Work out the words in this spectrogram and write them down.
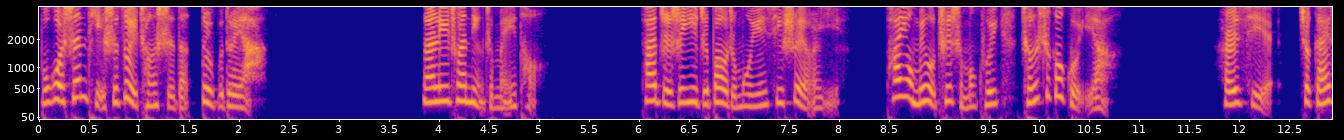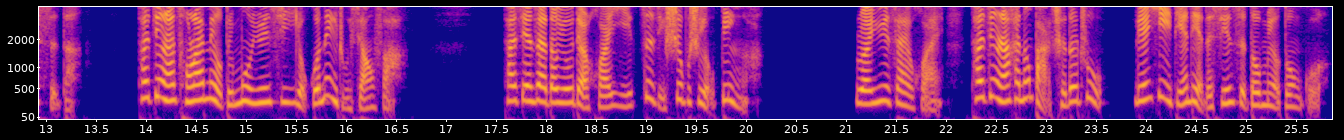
不过身体是最诚实的，对不对呀？南离川拧着眉头，他只是一直抱着莫云熙睡而已，他又没有吃什么亏，诚是个鬼呀！而且这该死的，他竟然从来没有对莫云溪有过那种想法，他现在都有点怀疑自己是不是有病啊！软玉在怀，他竟然还能把持得住，连一点点的心思都没有动过。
